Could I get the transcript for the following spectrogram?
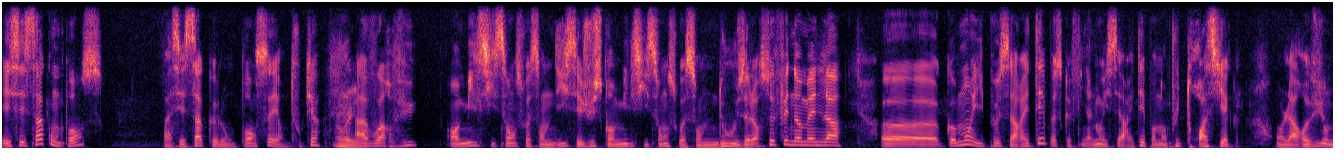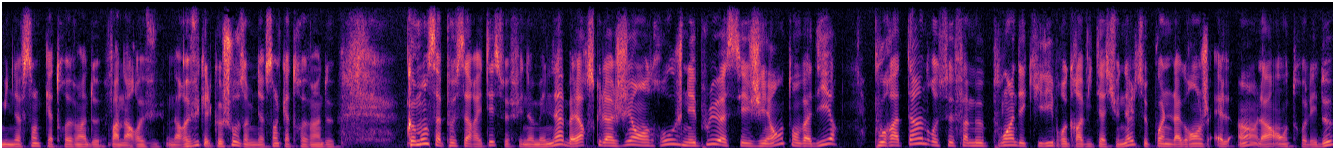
Et c'est ça qu'on pense, enfin c'est ça que l'on pensait en tout cas, avoir vu en 1670 et jusqu'en 1672. Alors ce phénomène-là, euh, comment il peut s'arrêter? Parce que finalement, il s'est arrêté pendant plus de trois siècles. On l'a revu en 1982. Enfin, on a revu. On a revu quelque chose en 1982. Comment ça peut s'arrêter ce phénomène-là? Ben, Lorsque la géante rouge n'est plus assez géante, on va dire, pour atteindre ce fameux point d'équilibre gravitationnel, ce point de Lagrange L1, là, entre les deux.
